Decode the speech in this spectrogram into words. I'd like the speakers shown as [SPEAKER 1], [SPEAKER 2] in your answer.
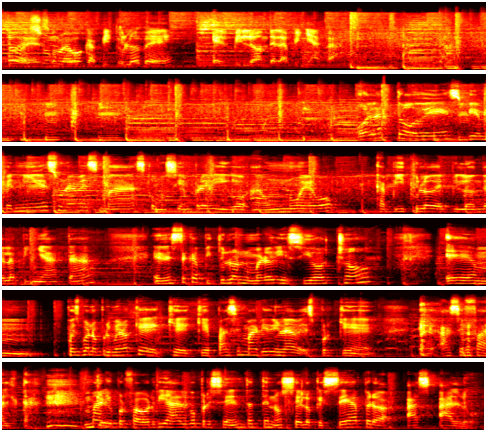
[SPEAKER 1] Esto es un nuevo capítulo de El pilón de la piñata.
[SPEAKER 2] Hola a todos, bienvenidos una vez más, como siempre digo, a un nuevo capítulo del pilón de la piñata. En este capítulo número 18, em, pues bueno, primero que, que, que, pase Mario de una vez porque eh, hace falta. Mario, por favor, di algo, preséntate, no sé lo que sea, pero haz algo.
